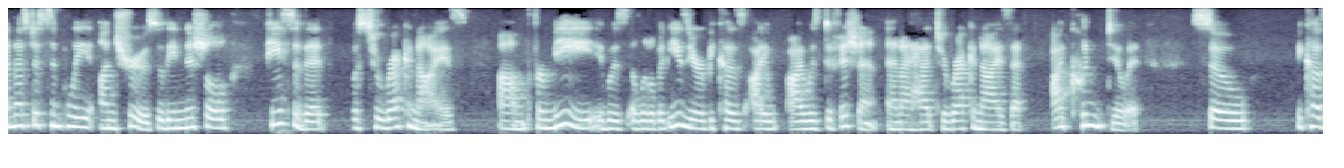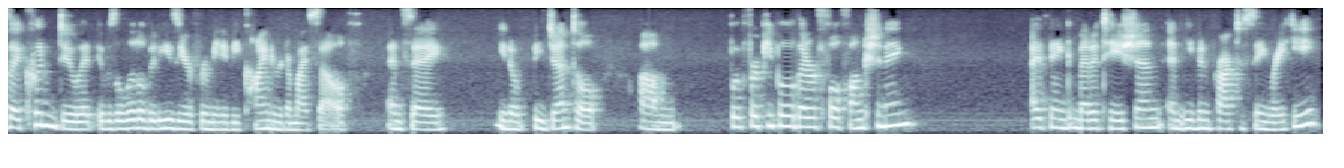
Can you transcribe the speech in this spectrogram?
and that's just simply untrue. So the initial piece of it was to recognize. Um, for me, it was a little bit easier because I, I was deficient and I had to recognize that I couldn't do it. So, because I couldn't do it, it was a little bit easier for me to be kinder to myself and say, you know, be gentle. Um, but for people that are full functioning, I think meditation and even practicing Reiki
